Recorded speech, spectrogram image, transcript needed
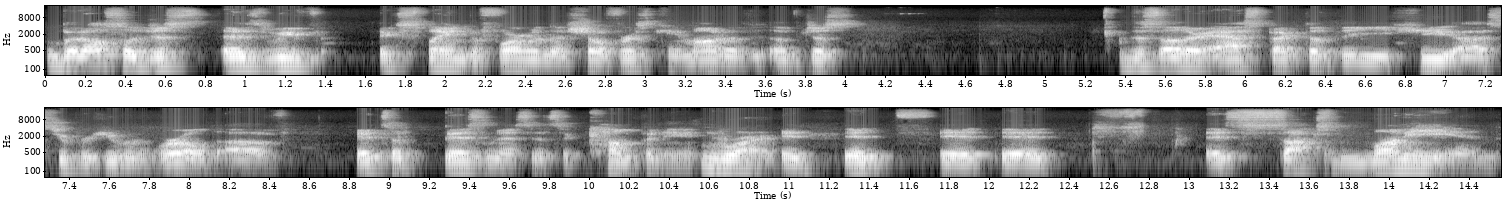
But also just as we've explained before when the show first came out of, of just this other aspect of the uh, superhuman world of it's a business, it's a company. Right. It it it it it sucks money in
